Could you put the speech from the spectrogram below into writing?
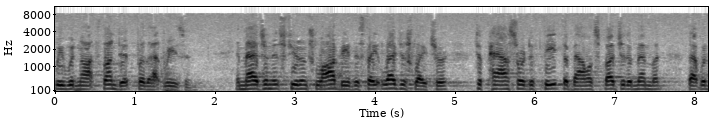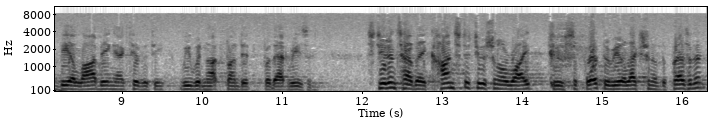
We would not fund it for that reason. Imagine that students lobbied the state legislature to pass or defeat the balanced budget amendment that would be a lobbying activity. We would not fund it for that reason. Students have a constitutional right to support the reelection of the president.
